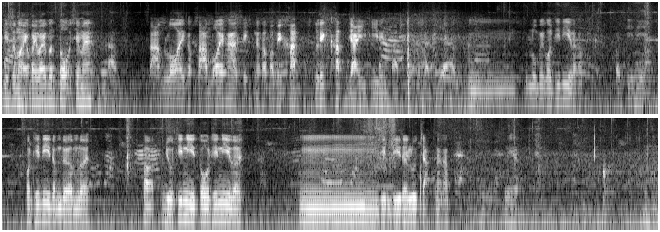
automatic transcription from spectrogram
อีกสกหน่อยเอาไปไว้บนโต๊ะใช่ไหมครับ สามร้อยกับสามร้อยห้าสิบนะครับ เอาไปคัดเล็กคัดใหญ่อีกทีหนึงครับกระเทียมอืมลุงเป็นคนที่นี่เหรอครับ คนที่นี่คนที่นี่เดิมๆเลย ก็อยู่ที่นี่โตที่นี่เลย อืมยินดีได้รู้จักนะครับ นี่ครับอืม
